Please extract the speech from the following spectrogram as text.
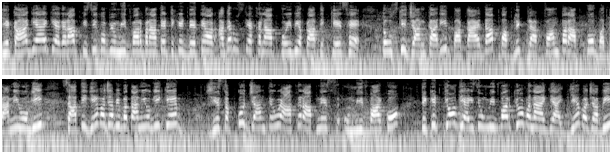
ये कहा गया है कि अगर आप किसी को भी उम्मीदवार बनाते हैं टिकट देते हैं और अगर उसके खिलाफ कोई भी आपराधिक केस है तो उसकी जानकारी बाकायदा पब्लिक प्लेटफॉर्म पर आपको बतानी होगी। साथ ही ये वजह भी बतानी होगी कि ये सब कुछ जानते हुए आखिर आपने उम्मीदवार को टिकट क्यों दिया? इसे उम्मीदवार क्यों बनाया गया? ये वजह भी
